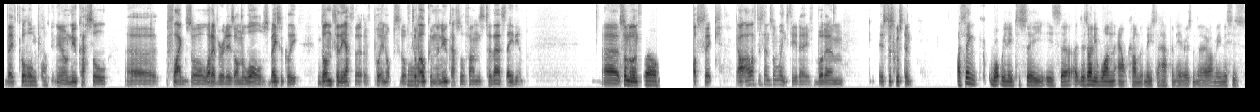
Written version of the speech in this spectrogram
they've put For up Newcastle. you know Newcastle uh, flags or whatever it is on the walls. Basically, gone to the effort of putting up stuff to welcome the Newcastle fans to their stadium. Uh, Sunderland Well, are sick. I- I'll have to send some links to you, Dave. But um, it's disgusting. I think what we need to see is uh, there's only one outcome that needs to happen here, isn't there? I mean, this is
